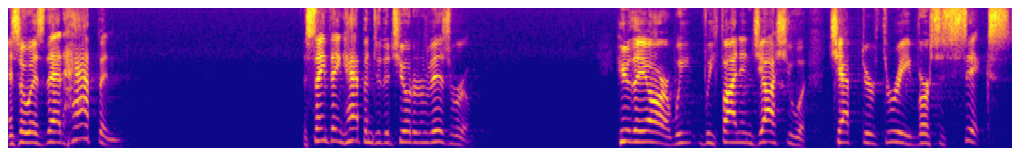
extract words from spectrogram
And so, as that happened, the same thing happened to the children of Israel. Here they are. We, we find in Joshua chapter 3, verses 6.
